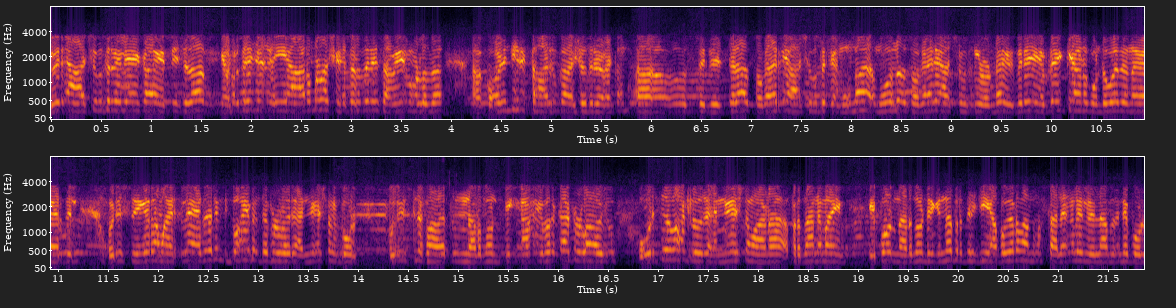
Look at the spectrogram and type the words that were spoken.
ഇവരെ ആശുപത്രിയിലേക്ക് എത്തിച്ചത്. പ്രത്യേകിച്ച് ഈ ആറന്മുള ക്ഷേത്രത്തിന് സമീപമുള്ളത് ആ, കോഴഞ്ചേരി താലൂക്ക് ആശുപത്രി അടക്കം ചില സ്വകാര്യ ആശുപത്രി മൂന്ന് മൂന്ന് സ്വകാര്യ ആശുപത്രികളുണ്ട്. ഇവരെ എവിടേക്കാണ് കൊണ്ടുപോയത് എന്ന കാര്യത്തിൽ ഒരു സ്വീകരണമായിട്ടില്ല. ഏതായാലും ഇതുമായി ബന്ധപ്പെട്ടുള്ള ഒരു അന്വേഷണം ഇപ്പോൾ പോലീസിന്റെ ഭാഗത്ത് നിന്ന് നടന്നുകൊണ്ടിരിക്കുകയാണ്. ഇവർക്കായിട്ടുള്ള ഒരു ഊർജിതമായിട്ടുള്ള ഒരു അന്വേഷണമാണ് പ്രധാനമായും ഇപ്പോൾ നടന്നുകൊണ്ടിരിക്കുന്നത്. പ്രത്യേകിച്ച് ഈ അപകടം നടന്ന സ്ഥലങ്ങളിലെല്ലാം തന്നെ ഇപ്പോൾ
